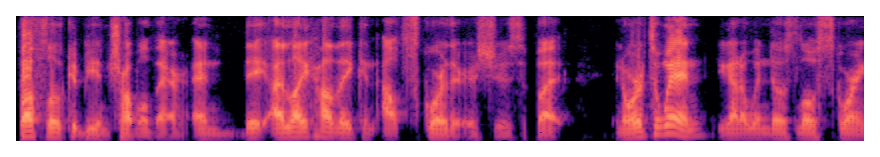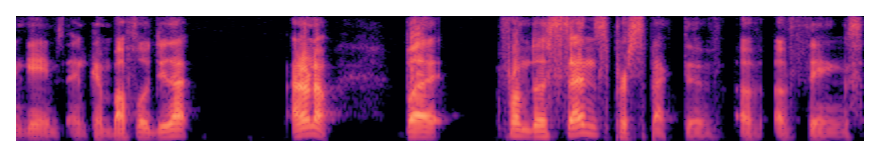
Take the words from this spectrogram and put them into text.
Buffalo could be in trouble there. And they I like how they can outscore their issues, but in order to win, you got to win those low scoring games. And can Buffalo do that? I don't know. But from the Sens perspective of of things,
